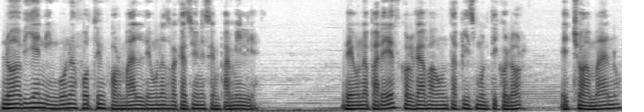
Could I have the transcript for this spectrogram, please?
no había ninguna foto informal de unas vacaciones en familia de una pared colgaba un tapiz multicolor, hecho a mano,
